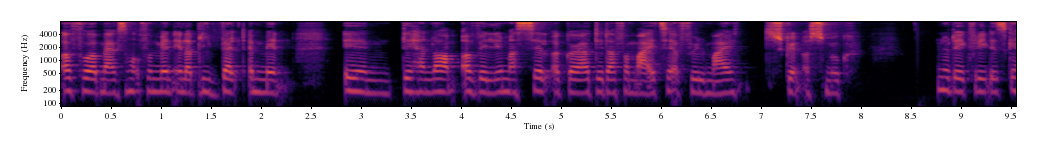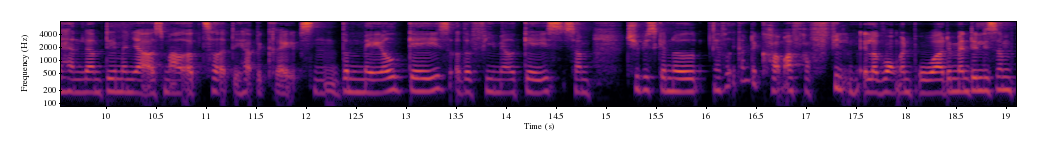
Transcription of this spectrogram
at få opmærksomhed fra mænd, eller blive valgt af mænd. Øhm, det handler om at vælge mig selv og gøre det, der for mig til at føle mig skøn og smuk. Nu er det ikke fordi, det skal handle om det, men jeg er også meget optaget af det her begreb, sådan the male gaze og the female gaze, som typisk er noget, jeg ved ikke om det kommer fra film, eller hvor man bruger det, men det er ligesom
